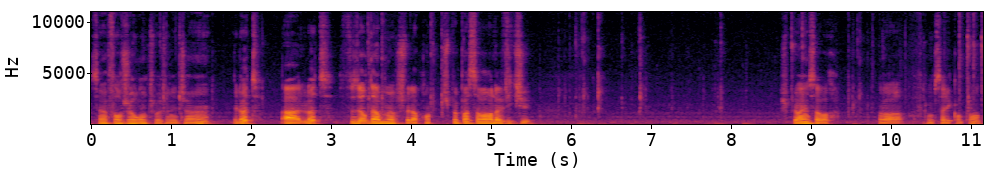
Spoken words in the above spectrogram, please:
C'est un forgeron, tu vois, j'en ai déjà un. Et l'autre? Ah, l'autre, faiseur d'armure, je vais la prendre. Je peux pas savoir la vie que j'ai. Je rien savoir. Voilà, comme ça, elle est contente.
